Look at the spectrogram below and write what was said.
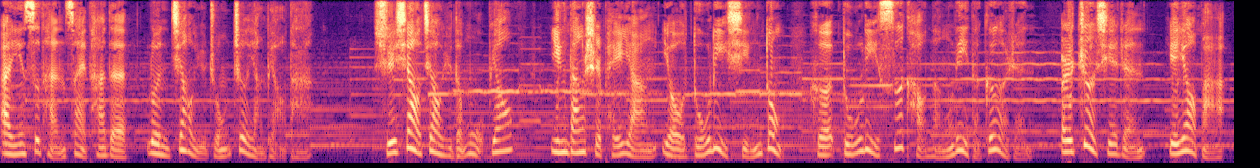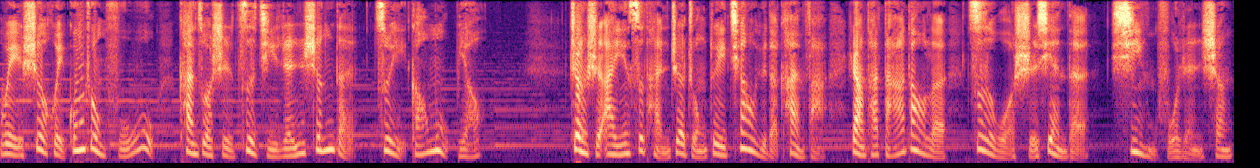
爱因斯坦在他的《论教育》中这样表达：学校教育的目标。应当是培养有独立行动和独立思考能力的个人，而这些人也要把为社会公众服务看作是自己人生的最高目标。正是爱因斯坦这种对教育的看法，让他达到了自我实现的幸福人生。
